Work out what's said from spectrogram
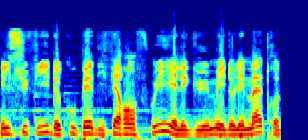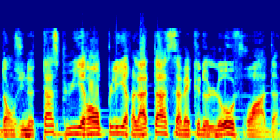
il suffit de couper différents fruits et légumes et de les mettre dans une tasse puis remplir la tasse avec de l'eau froide.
